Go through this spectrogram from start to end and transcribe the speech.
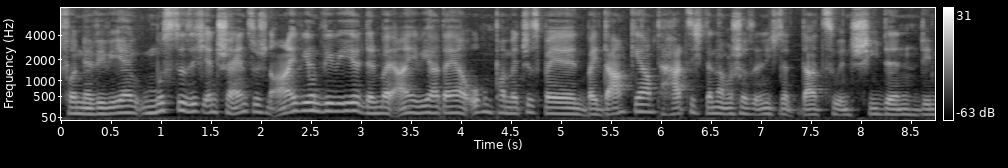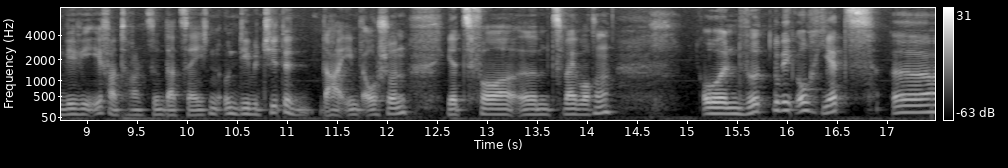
von der WWE. Musste sich entscheiden zwischen AEW und WWE, denn bei AEW hat er ja auch ein paar Matches bei, bei Dark gehabt, hat sich dann aber schlussendlich dazu entschieden, den WWE-Vertrag zu unterzeichnen und debütierte da eben auch schon jetzt vor ähm, zwei Wochen. Und wird, glaube ich, auch jetzt äh,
